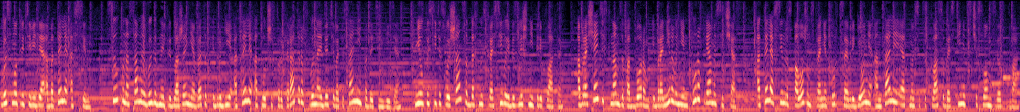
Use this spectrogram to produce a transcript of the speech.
Вы смотрите видео об отеле Овсин. Ссылку на самые выгодные предложения в этот и другие отели от лучших туроператоров вы найдете в описании под этим видео. Не упустите свой шанс отдохнуть красиво и без лишней переплаты. Обращайтесь к нам за подбором и бронированием тура прямо сейчас. Отель Овсин расположен в стране Турция в регионе Анталия и относится к классу гостиниц с числом звезд 2.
